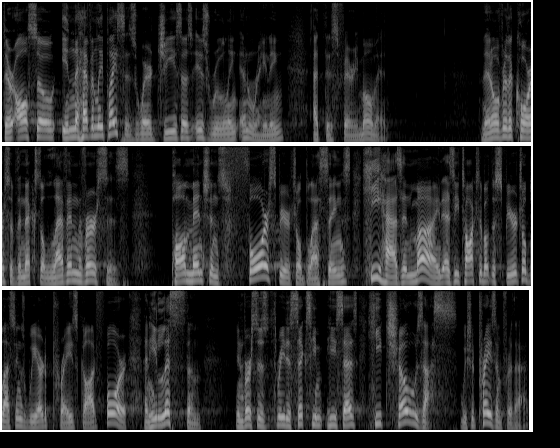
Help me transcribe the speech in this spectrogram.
they're also in the heavenly places where Jesus is ruling and reigning at this very moment. And then, over the course of the next 11 verses, Paul mentions four spiritual blessings he has in mind as he talks about the spiritual blessings we are to praise God for. And he lists them. In verses 3 to 6, he, he says, He chose us. We should praise him for that.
